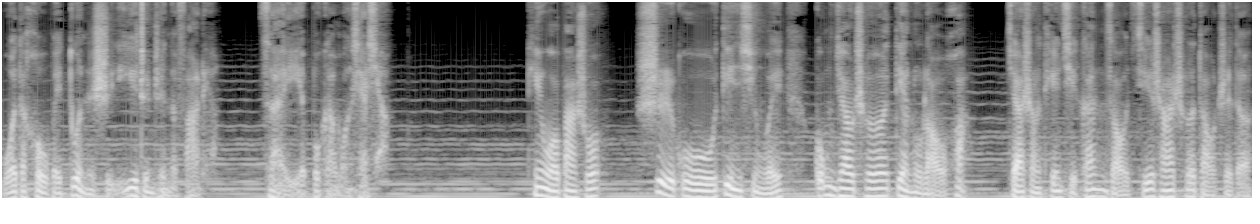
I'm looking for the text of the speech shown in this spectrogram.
我的后背顿时一阵阵的发凉，再也不敢往下想。听我爸说，事故定性为公交车电路老化，加上天气干燥，急刹车导致的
